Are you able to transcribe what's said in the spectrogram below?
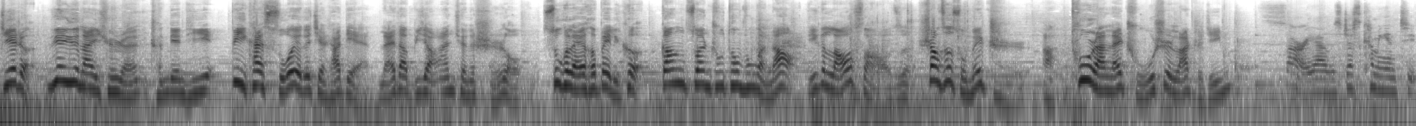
接着，越狱那一群人乘电梯，避开所有的检查点，来到比较安全的十楼。苏克雷和贝里克刚钻出通风管道，一个老嫂子上厕所没纸啊，突然来储物室拿纸巾。Sorry, I was just coming into.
